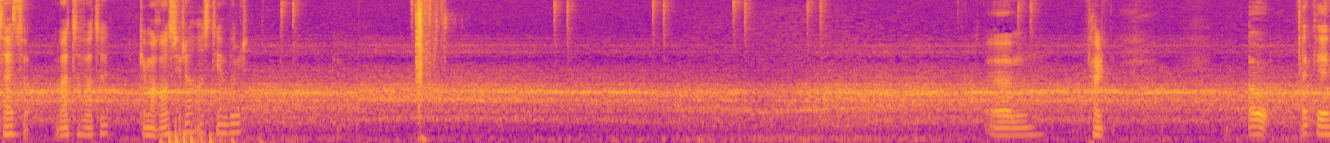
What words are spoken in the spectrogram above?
Das heißt, warte, warte. Geh mal raus wieder aus dem Bild. Ähm. Halt. Oh, okay.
